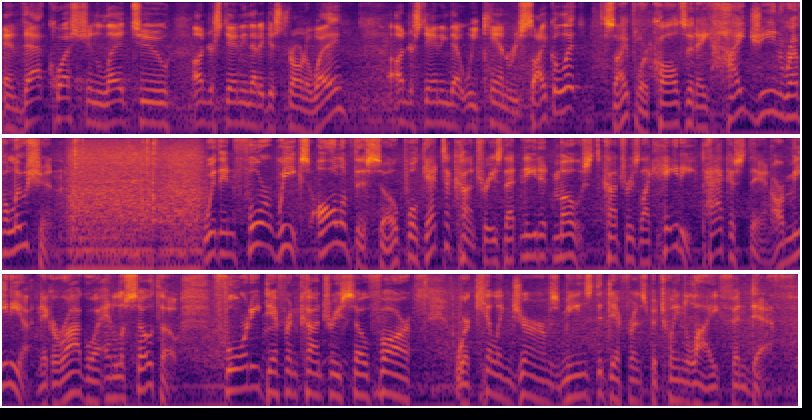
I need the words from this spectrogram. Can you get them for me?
And that question led to understanding that it gets thrown away, understanding that we can recycle it. Seipler calls it a hygiene revolution. Within four weeks, all of this soap will get to countries that need it most. Countries like Haiti, Pakistan, Armenia, Nicaragua, and Lesotho. 40 different countries so far where killing germs means the difference between life and death.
